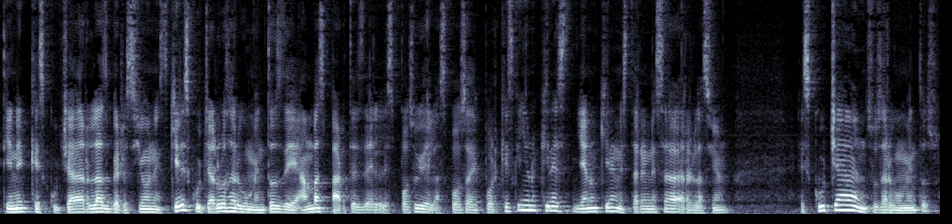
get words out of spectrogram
tiene que escuchar las versiones, quiere escuchar los argumentos de ambas partes, del esposo y de la esposa, de por qué es que ya no, quieren, ya no quieren estar en esa relación. Escuchan sus argumentos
